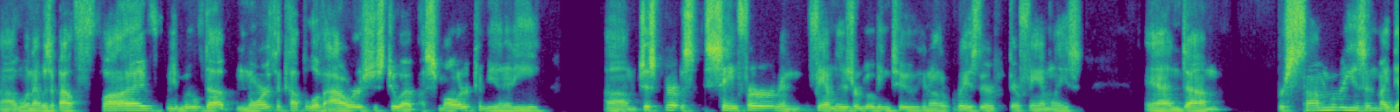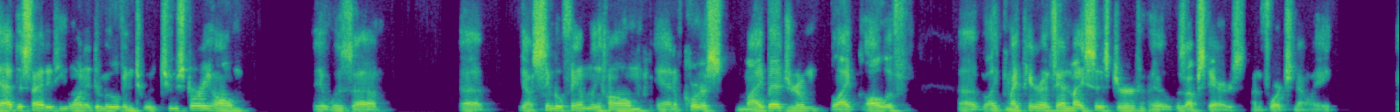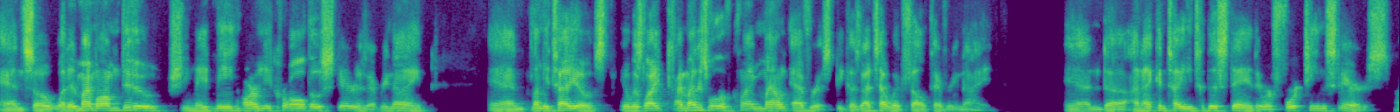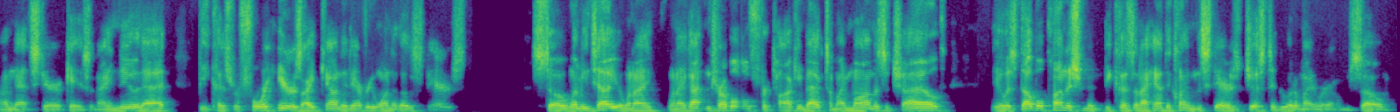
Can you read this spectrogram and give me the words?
Uh, when I was about five, we moved up north a couple of hours just to a, a smaller community, um, just where it was safer and families were moving to, you know, raise their their families. And um, for some reason, my dad decided he wanted to move into a two story home. It was a, a you know single family home, and of course, my bedroom, like all of uh, like my parents and my sister, uh, was upstairs. Unfortunately, and so, what did my mom do? She made me army crawl those stairs every night. And let me tell you, it was, it was like I might as well have climbed Mount Everest because that's how it felt every night. And uh, and I can tell you to this day, there were 14 stairs on that staircase, and I knew that because for four years I counted every one of those stairs. So let me tell you, when I when I got in trouble for talking back to my mom as a child, it was double punishment because then I had to climb the stairs just to go to my room. So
